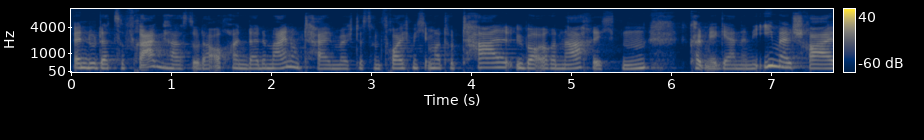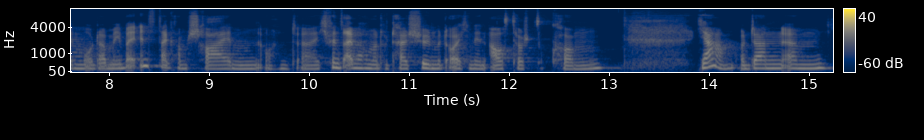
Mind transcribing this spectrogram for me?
Wenn du dazu Fragen hast oder auch deine Meinung teilen möchtest, dann freue ich mich immer total über eure Nachrichten. Ihr könnt mir gerne eine E-Mail schreiben oder mir bei Instagram schreiben. Und äh, ich finde es einfach immer total schön, mit euch in den Austausch zu kommen. Ja, und dann ähm,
